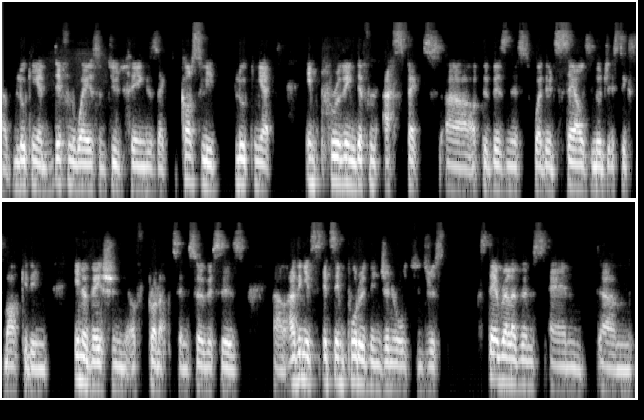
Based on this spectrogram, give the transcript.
uh, looking at different ways of doing things, like constantly looking at improving different aspects uh, of the business, whether it's sales, logistics, marketing, innovation of products and services. Uh, I think it's it's important in general to just stay relevant and um,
